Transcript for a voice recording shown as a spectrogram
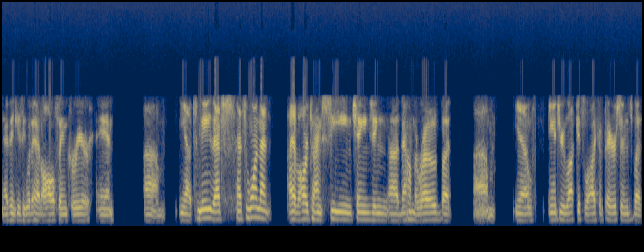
And I think he would have had a Hall of Fame career. And um, you know, to me, that's that's one that I have a hard time seeing changing uh, down the road. But um, you know, Andrew Luck gets a lot of comparisons, but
